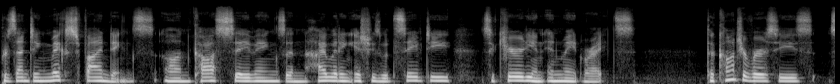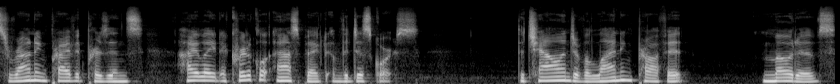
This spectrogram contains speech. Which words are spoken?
presenting mixed findings on cost savings and highlighting issues with safety, security, and inmate rights. The controversies surrounding private prisons highlight a critical aspect of the discourse the challenge of aligning profit motives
